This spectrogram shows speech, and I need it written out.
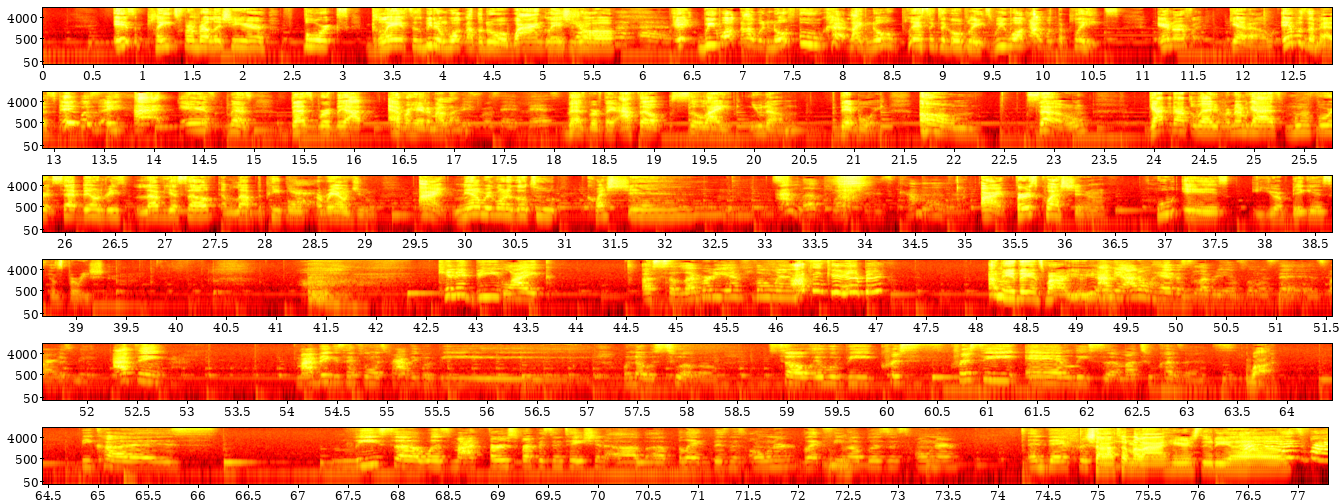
It's plates from Relish here, forks, glasses. We didn't walk out the door with wine glasses, y'all. the fuck up. It, we walked out with no food cut, like no plastic to go plates. We walked out with the plates in our ghetto. It was a mess. It was a hot ass mess. Best birthday I've ever had in my life. Big bro said best. Best birthday. I felt so like, you know, that boy. Um, so got that out the way. Remember, guys, moving forward, set boundaries, love yourself, and love the people Yes. around you. All right, now we're gonna go to questions. I love questions. Come on. All right, first question: Who is your biggest inspiration? Can it be like a celebrity influence? I think it can be. I mean, they inspire you, yeah. I mean, I don't have a celebrity influence that inspires me. I think my biggest influence probably would be well, no, it was two of them. So it would be Chris, Chrissy and Lisa, my two cousins, why? because Lisa was my first representation of a black business owner, black female business owner, and then Christina. Shout out to Milan Hair Studio. Ah, that's right.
